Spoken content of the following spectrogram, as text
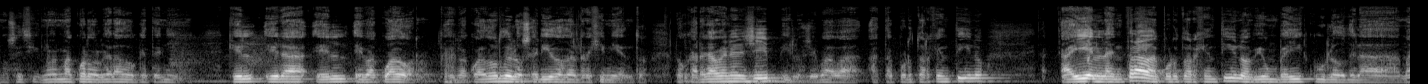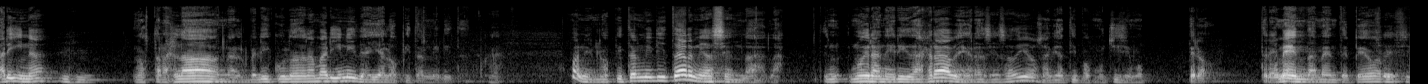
no, sé si, no me acuerdo el grado que tenía, que él era el evacuador, el evacuador de los heridos del regimiento. Los cargaba en el jeep y los llevaba hasta Puerto Argentino Ahí en la entrada a Puerto Argentino había un vehículo de la Marina, nos trasladaban al vehículo de la Marina y de ahí al hospital militar. Bueno, en el hospital militar me hacen las, No eran heridas graves, gracias a Dios, había tipos muchísimos, pero tremendamente peores.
